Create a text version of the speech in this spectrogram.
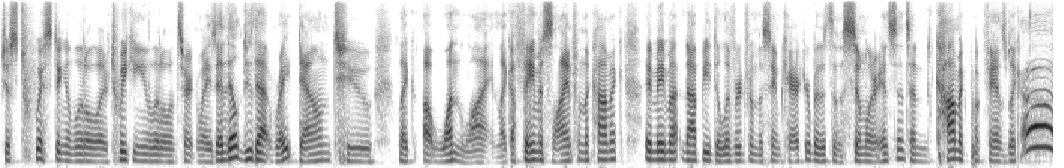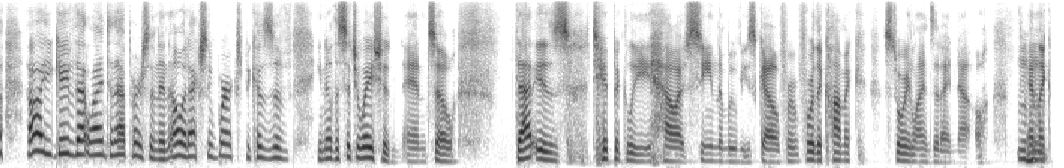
just twisting a little or tweaking a little in certain ways, and they'll do that right down to like a one line, like a famous line from the comic. It may not be delivered from the same character, but it's in a similar instance, and comic book fans be like, oh, oh, you gave that line to that person, and oh, it actually works because of you know the situation, and so that is typically how I've seen the movies go for for the comic storylines that I know. Mm-hmm. And like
